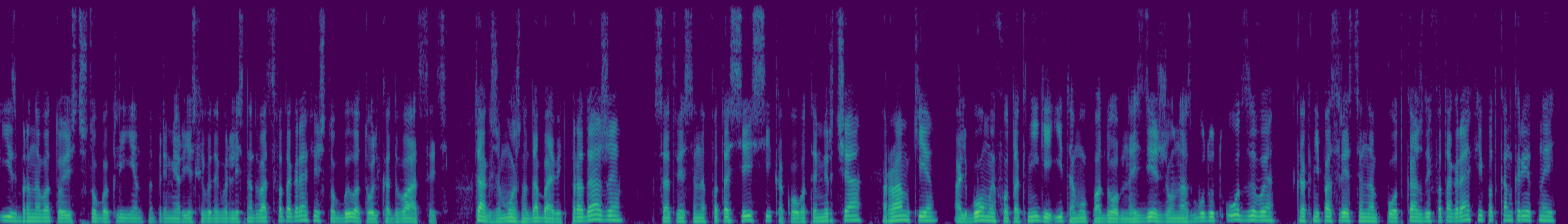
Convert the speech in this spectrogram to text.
избранного, то есть чтобы клиент, например, если вы договорились на 20 фотографий, чтобы было только 20. Также можно добавить продажи, соответственно фотосессии, какого-то мерча, рамки, альбомы, фотокниги и тому подобное. Здесь же у нас будут отзывы, как непосредственно под каждой фотографией под конкретной,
